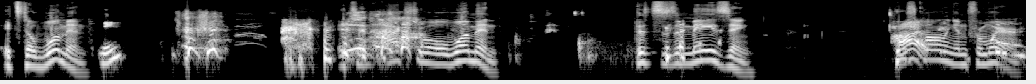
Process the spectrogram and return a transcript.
it's a woman. Me? It's an actual woman. This is amazing. Who's Hi. calling in from where?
